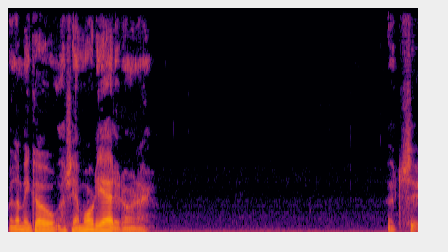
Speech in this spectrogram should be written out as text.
let me go. Let's see, I'm already at it, aren't I? Let's see.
